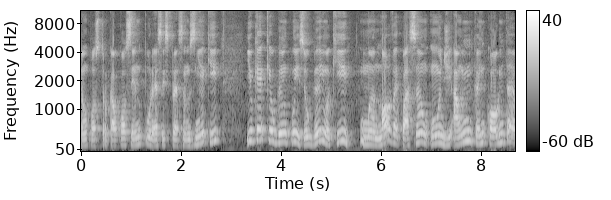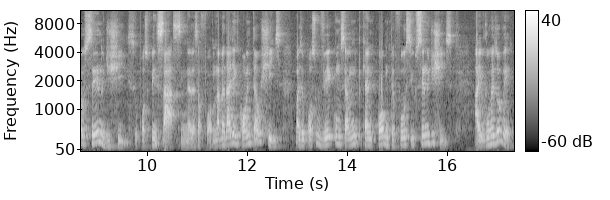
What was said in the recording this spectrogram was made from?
Então eu posso trocar o cosseno por essa expressãozinha aqui. E o que é que eu ganho com isso? Eu ganho aqui uma nova equação onde a única incógnita é o seno de x. Eu posso pensar assim, né, dessa forma. Na verdade, a incógnita é o x, mas eu posso ver como se a única incógnita fosse o seno de x. Aí eu vou resolver.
